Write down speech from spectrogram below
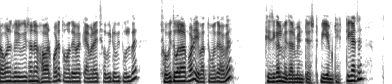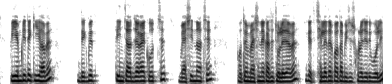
ডকুমেন্টস ভেরিফিকেশানে হওয়ার পরে তোমাদের এবার ক্যামেরায় ছবি টবি তুলবে। ছবি তোলার পরে এবার তোমাদের হবে ফিজিক্যাল মেজারমেন্ট টেস্ট পিএমটি ঠিক আছে? পিএমটিতে কী হবে? দেখবে তিন চার জায়গায় করছে মেশিন আছে, প্রথমে মেশিনের কাছে চলে যাবে, ঠিক আছে? ছেলেদের কথা বিশেষ করে যদি বলি,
